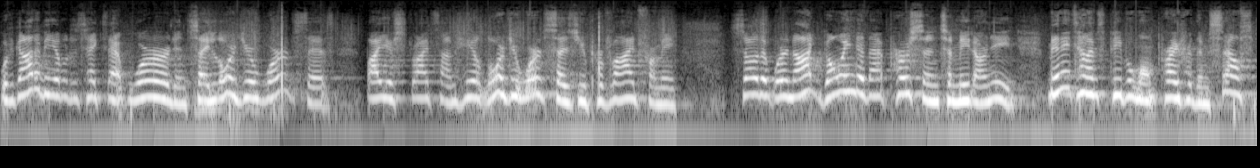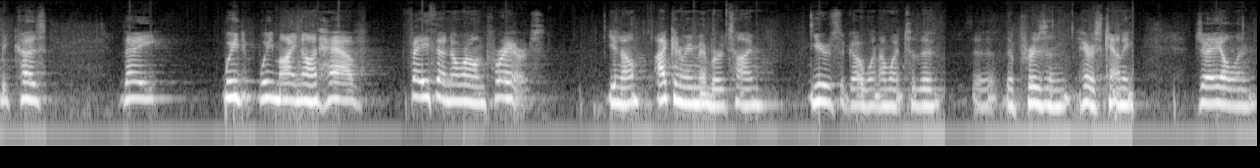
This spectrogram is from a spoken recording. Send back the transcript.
We've got to be able to take that word and say, Lord, your word says, by your stripes I'm healed. Lord, your word says you provide for me. So that we're not going to that person to meet our need. Many times people won't pray for themselves because they, we, we might not have faith in our own prayers. You know, I can remember a time years ago when I went to the the, the prison, Harris County Jail, and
